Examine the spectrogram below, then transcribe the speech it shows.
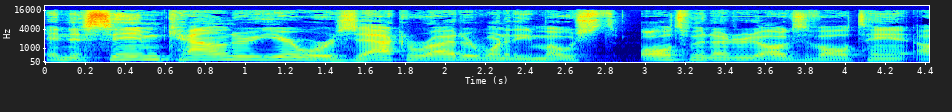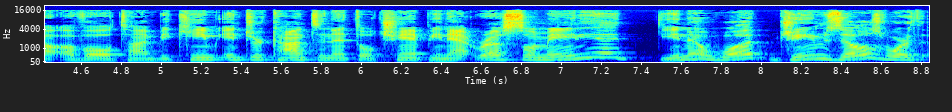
In the same calendar year where Zack Ryder, one of the most ultimate underdogs of all, time, of all time, became Intercontinental Champion at WrestleMania, you know what? James Ellsworth,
